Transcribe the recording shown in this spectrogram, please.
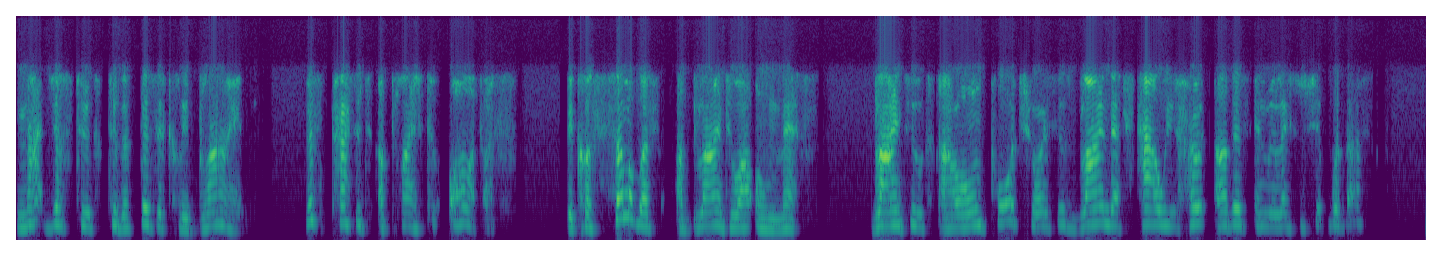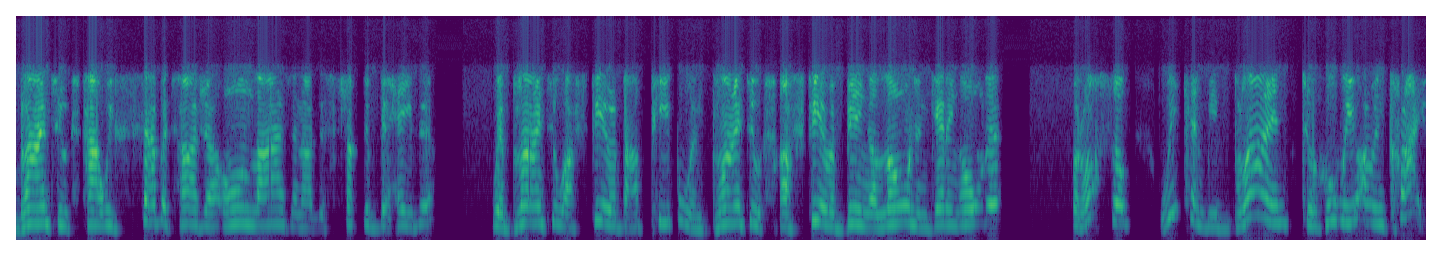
not just to, to the physically blind. This passage applies to all of us because some of us are blind to our own mess, blind to our own poor choices, blind to how we hurt others in relationship with us, blind to how we sabotage our own lives and our destructive behavior. We're blind to our fear about people and blind to our fear of being alone and getting older. But also, we can be blind to who we are in Christ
